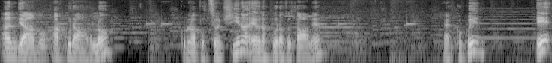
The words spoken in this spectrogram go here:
andiamo a curarlo con una pozzoncina e una cura totale. Ecco qui. E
